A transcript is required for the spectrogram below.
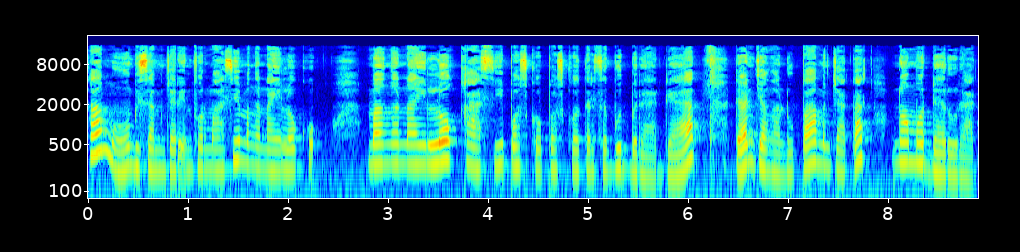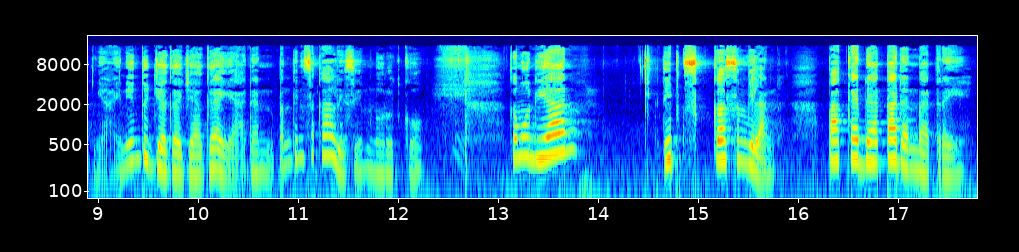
Kamu bisa mencari informasi mengenai loko, mengenai lokasi posko-posko tersebut berada dan jangan lupa mencatat nomor daruratnya. Ini untuk jaga-jaga ya dan penting sekali sih menurutku. Kemudian tips ke-9 Pakai data dan baterai.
